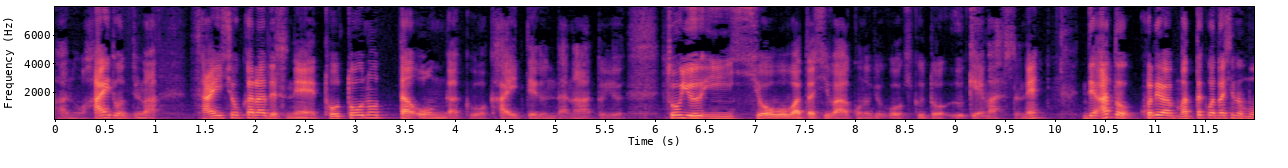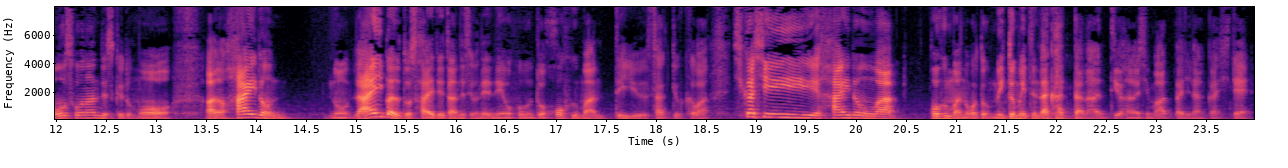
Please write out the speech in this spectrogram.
あの、ハイドンっていうのは、最初からですね、整った音楽を書いてるんだなという、そういう印象を私はこの曲を聴くと受けますね。で、あと、これは全く私の妄想なんですけども、あの、ハイドンのライバルとされてたんですよね、ネオホルト・ホフマンっていう作曲家は。しかし、ハイドンは、ホフマンのことを認めてなかったなんていう話もあったりなんかして、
